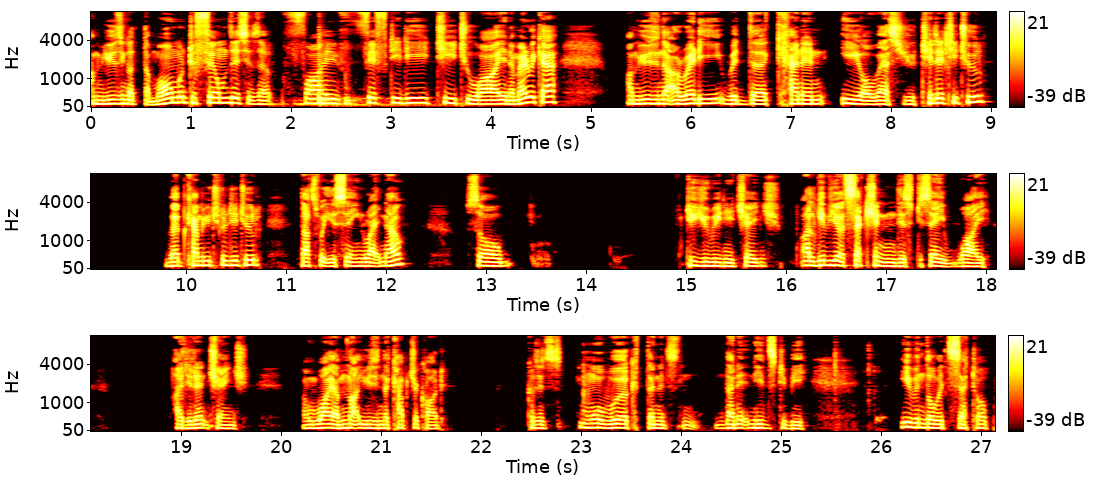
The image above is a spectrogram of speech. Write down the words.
I'm using at the moment to film this is a 550D T2i in America. I'm using that already with the Canon EOS utility tool, webcam utility tool. That's what you're seeing right now. So do you really change? I'll give you a section in this to say why I didn't change and why I'm not using the capture card because it's more work than it's than it needs to be even though it's set up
